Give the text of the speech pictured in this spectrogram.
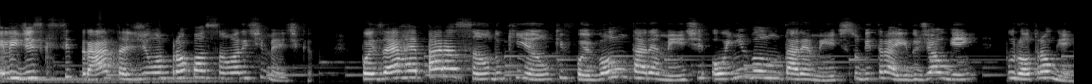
ele diz que se trata de uma proporção aritmética, pois é a reparação do quião que foi voluntariamente ou involuntariamente subtraído de alguém por outro alguém,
